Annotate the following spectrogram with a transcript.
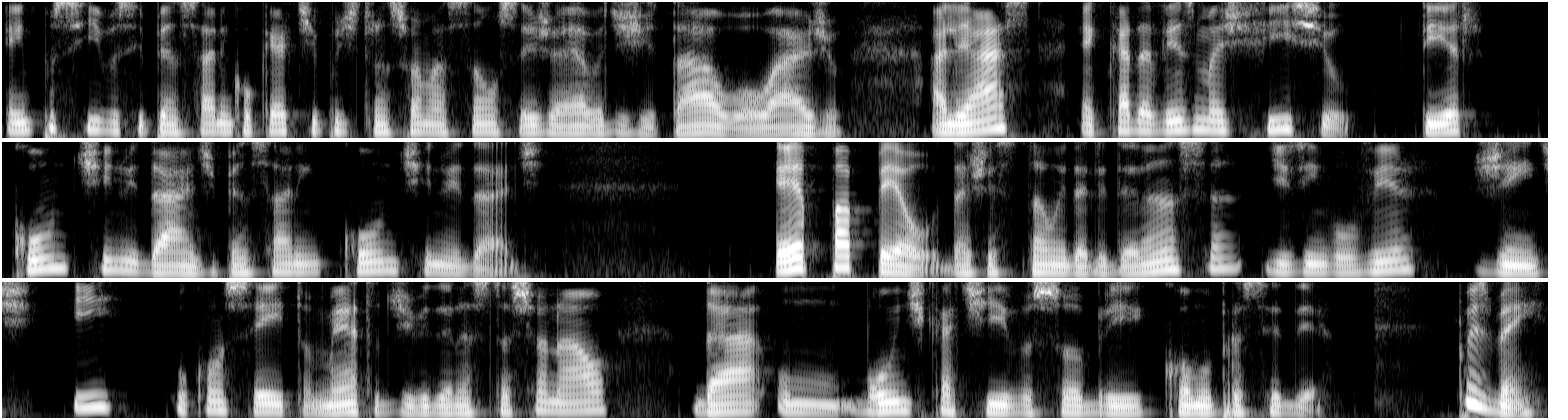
é impossível se pensar em qualquer tipo de transformação, seja ela digital ou ágil. Aliás, é cada vez mais difícil ter continuidade, pensar em continuidade. É papel da gestão e da liderança desenvolver gente e o conceito, o método de liderança situacional dá um bom indicativo sobre como proceder. Pois bem,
